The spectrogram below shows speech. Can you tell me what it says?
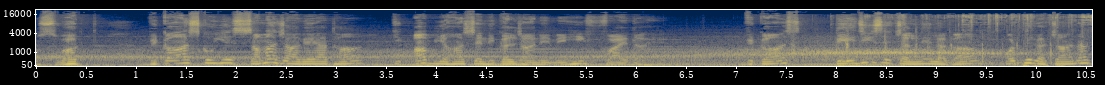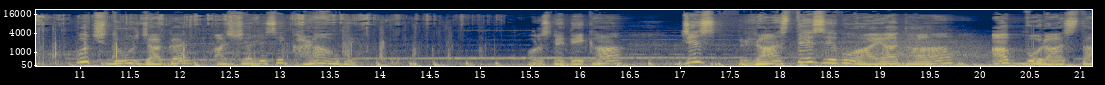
उस वक्त विकास को यह समझ आ गया था कि अब यहाँ से निकल जाने में ही फ़ायदा है। विकास तेज़ी से चलने लगा और फिर अचानक कुछ दूर जाकर आश्चर्य से खड़ा हो गया। और उसने देखा जिस रास्ते से वो आया था, अब वो रास्ता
